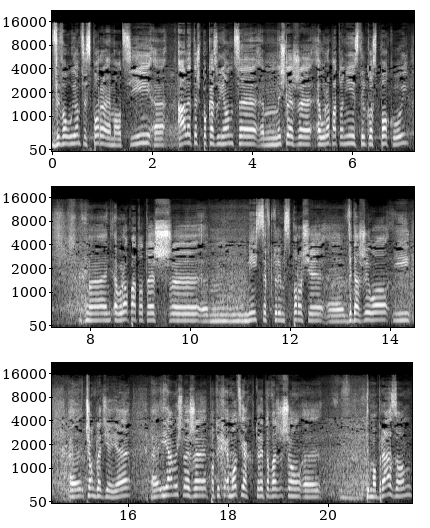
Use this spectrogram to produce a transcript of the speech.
wywołujące sporo emocji, e, ale też pokazujące, myślę, że Europa to nie jest tylko spokój, e, Europa to też miejsce, w którym sporo się wydarzyło i ciągle dzieje. E, I ja myślę, że po tych emocjach, które towarzyszą e, tym obrazom,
